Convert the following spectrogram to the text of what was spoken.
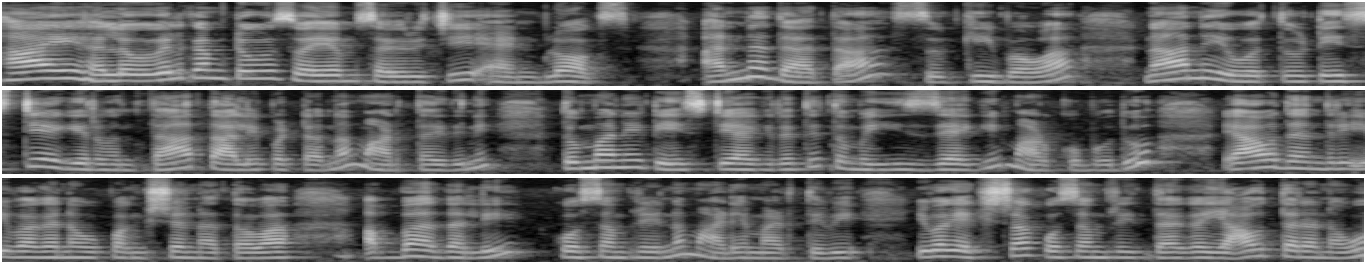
ಹಾಯ್ ಹಲೋ ವೆಲ್ಕಮ್ ಟು ಸ್ವಯಂ ಸವಿರುಚಿ ಆ್ಯಂಡ್ ಬ್ಲಾಗ್ಸ್ ಅನ್ನದಾತ ಸುಖಿ ಭವ ನಾನು ಇವತ್ತು ಟೇಸ್ಟಿಯಾಗಿರುವಂಥ ತಾಲಿಪಟ್ಟನ್ನು ಮಾಡ್ತಾಯಿದ್ದೀನಿ ತುಂಬಾ ಟೇಸ್ಟಿಯಾಗಿರುತ್ತೆ ತುಂಬ ಈಸಿಯಾಗಿ ಮಾಡ್ಕೋಬೋದು. ಯಾವುದಂದರೆ, ಇವಾಗ ನಾವು ಫಂಕ್ಷನ್ ಅಥವಾ ಹಬ್ಬದಲ್ಲಿ ಕೋಸಂಬರಿಯನ್ನು ಮಾಡೇ ಮಾಡ್ತೀವಿ. ಇವಾಗ ಎಕ್ಸ್ಟ್ರಾ ಕೋಸಂಬರಿ ಇದ್ದಾಗ ಯಾವ ಥರ ನಾವು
